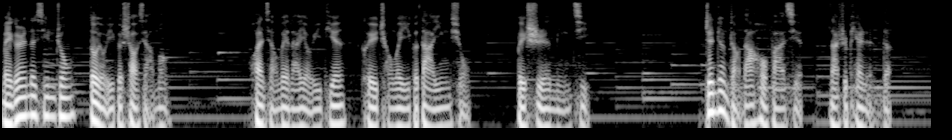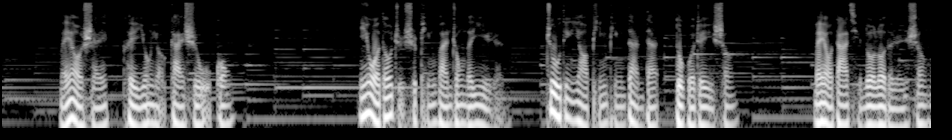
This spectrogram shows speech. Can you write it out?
每个人的心中都有一个少侠梦，幻想未来有一天可以成为一个大英雄，被世人铭记。真正长大后发现那是骗人的。没有谁可以拥有盖世武功。你我都只是平凡中的一人，注定要平平淡淡度过这一生，没有大起落落的人生。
